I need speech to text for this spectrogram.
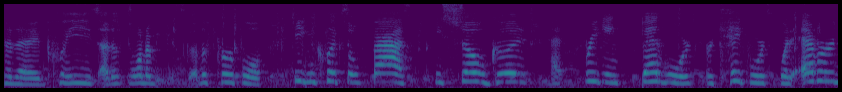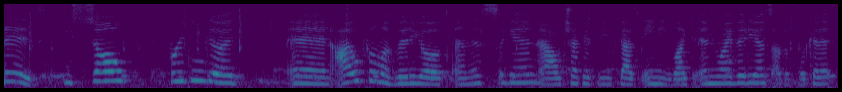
today. Please, I just want to be as good as Purple. He can click so fast. He's so good at freaking Bed Wars or Cake Wars, whatever it is. He's so freaking good. And I will film a video of this again. I'll check if you guys any liked any of my videos. I'll just look at it.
